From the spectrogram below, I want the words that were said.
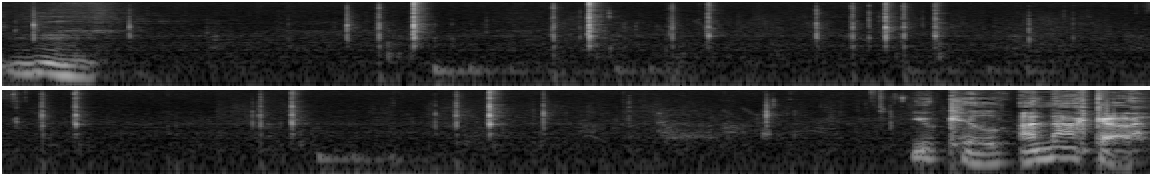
Mm. Killed Anaka.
